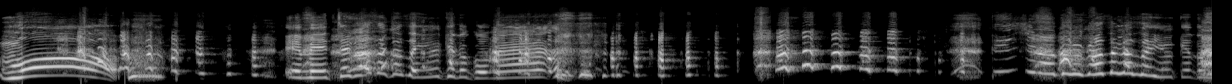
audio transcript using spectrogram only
う。もう。え、めっちゃガサガサ言うけどごめん。ティッシュの音がガサガサ言うけどごめん。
